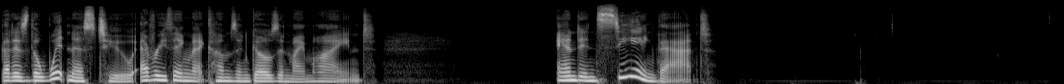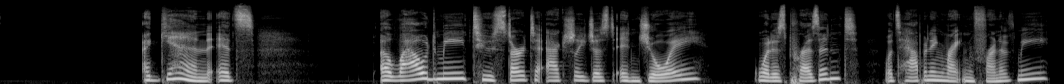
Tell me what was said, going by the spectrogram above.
that is the witness to everything that comes and goes in my mind. And in seeing that, again, it's allowed me to start to actually just enjoy what is present, what's happening right in front of me.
